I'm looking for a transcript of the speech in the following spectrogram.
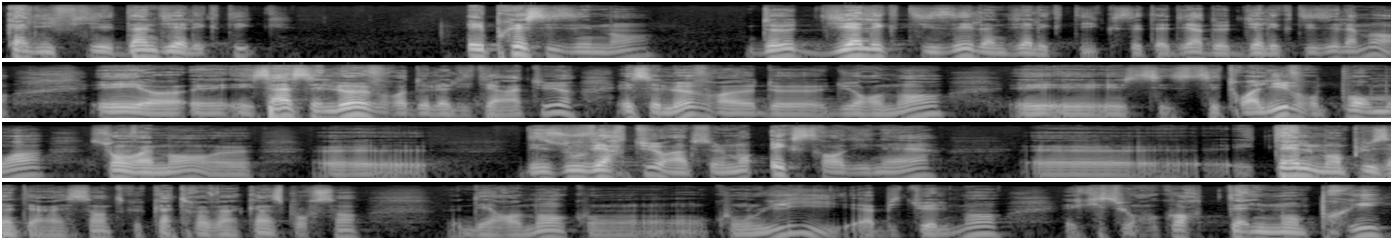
qualifiée d'indialectique, et précisément de dialectiser l'indialectique, c'est-à-dire de dialectiser la mort. Et, euh, ça, c'est l'œuvre de la littérature et c'est l'œuvre du roman. Et, ces trois livres, pour moi, sont vraiment euh, des ouvertures absolument extraordinaires et tellement plus intéressantes que 95% des romans qu'on lit habituellement et qui sont encore tellement pris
